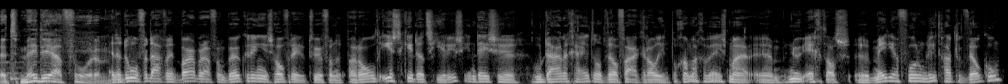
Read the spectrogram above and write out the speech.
Het Mediaforum. En dat doen we vandaag met Barbara van Beukering, is hoofdredacteur van het Parool. De eerste keer dat ze hier is in deze hoedanigheid, want wel vaker al in het programma geweest, maar uh, nu echt als uh, Mediaforumlid. Hartelijk welkom.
